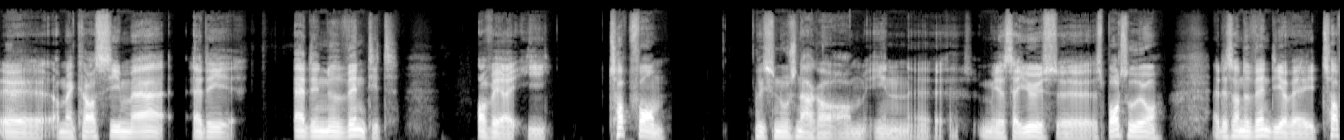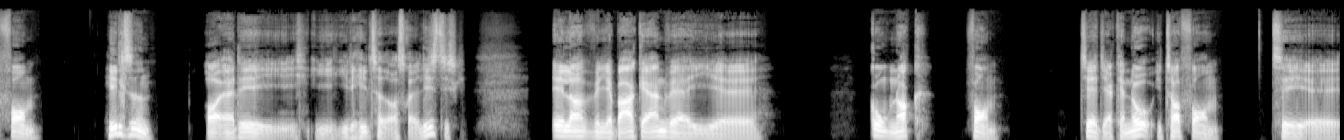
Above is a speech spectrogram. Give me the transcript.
Øh, og man kan også sige, er, er, det, er det nødvendigt at være i topform, hvis vi nu snakker om en øh, mere seriøs øh, sportsudøver, er det så nødvendigt at være i topform hele tiden, og er det i, i, i det hele taget også realistisk? Eller vil jeg bare gerne være i øh, god nok form, til at jeg kan nå i topform til øh,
